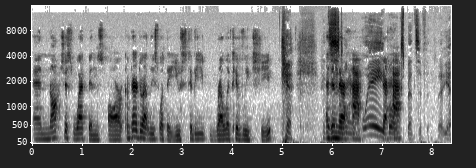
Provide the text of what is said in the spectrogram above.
and noxious weapons are compared to at least what they used to be relatively cheap. As in they're half- way they're more half- expensive than, but yeah.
